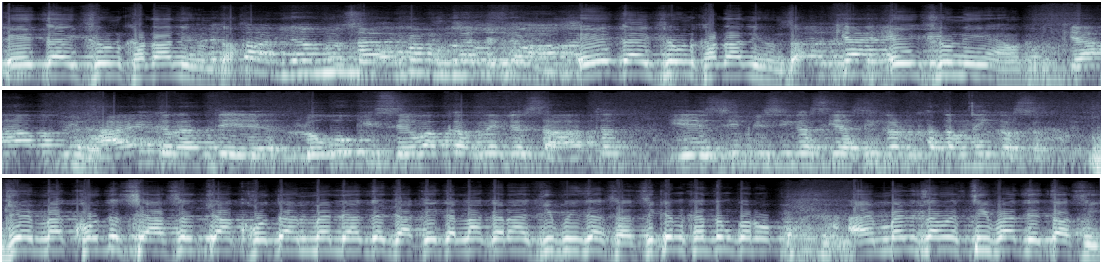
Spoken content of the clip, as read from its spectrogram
ਇਹ ਤਾਂ ਇਸ਼ੂ ਹੁਣ ਖੜਾ ਨਹੀਂ ਹੁੰਦਾ ਸਹਿਜਧਾਰੀਆਂ ਨੂੰ ਮੌਕਾ ਮਿਲਣਾ ਚਾਹੀਦਾ ਇਹ ਤਾਂ ਇਸ਼ੂ ਹੁਣ ਖੜਾ ਨਹੀਂ ਹੁੰਦਾ ਇਹ ਇਸ਼ੂ ਨਹੀਂ ਹੈ ਹੁਣ क्या आप विधायक रहते लोगों की सेवा करने के साथ ये एसजीपीसी का सियासीकरण खत्म नहीं कर सकते ਜੇ ਮੈਂ ਖੁਦ ਸਿਆਸਤ ਚ ਖੁਦ ਐਮਐਲਏ ਤੇ ਜਾ ਕੇ ਗੱਲਾਂ ਕਰਾਂ ਜੀਪੀ ਦਾ ਸਿਆਸੀਕਰਨ ਖਤਮ ਕਰੋ ਐਮਐਲਏ ਤਾਂ ਮੈਂ ਅਸਤੀਫਾ ਦਿੱਤਾ ਸੀ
